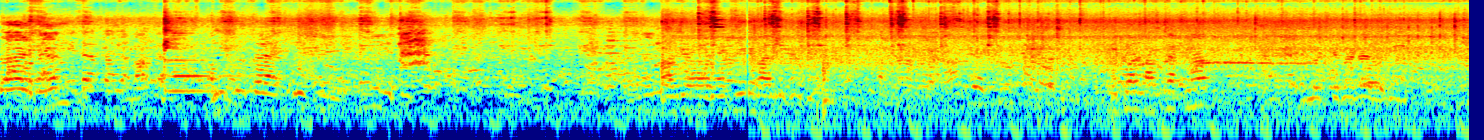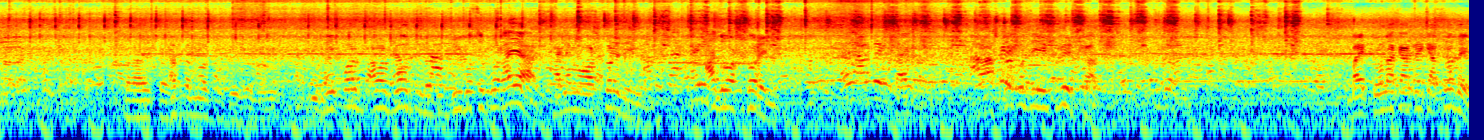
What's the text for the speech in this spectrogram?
right, man. এরপর আমার বলছিল দুই বছর পর আয়া তাহলে আমি ওয়াশ করে দিই আজ ওয়াশ করেনি। কাজটা করতে এক্সপিরিয়েন্স কাজ ভাই টোনা কাকা কি আপনাদের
